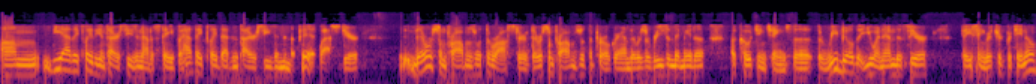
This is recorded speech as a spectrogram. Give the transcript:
Um, yeah, they played the entire season out of state, but had they played that entire season in the pit last year, there were some problems with the roster. There were some problems with the program. There was a reason they made a, a coaching change. The the rebuild at UNM this year, facing Richard Pitino,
